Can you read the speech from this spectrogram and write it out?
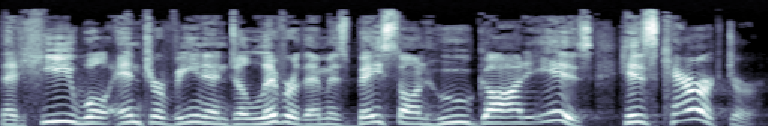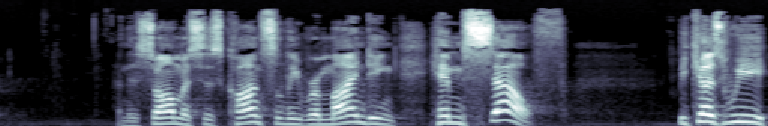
that He will intervene and deliver them is based on who God is, His character. And the psalmist is constantly reminding himself. Because we,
